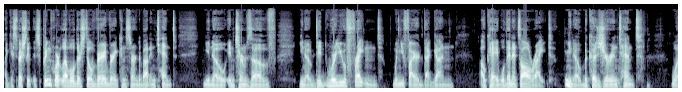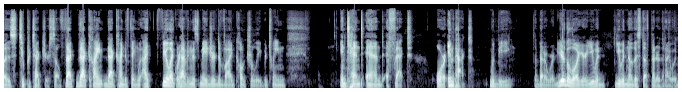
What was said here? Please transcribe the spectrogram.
like especially at the Supreme Court level, they're still very, very concerned about intent, you know, in terms of, you know, did were you frightened when you fired that gun? Okay, well then it's all right, you know, because your intent was to protect yourself. That that kind that kind of thing. I feel like we're having this major divide culturally between intent and effect or impact would be a better word. You're the lawyer. You would you would know this stuff better than I would.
